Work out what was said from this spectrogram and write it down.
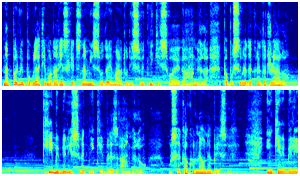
Na prvi pogled je morda res hecna misel, da imajo tudi svetniki svojega angela, pa bo seveda kar držalo. Kje bi bili svetniki brez angelov? Vsekakor ne v nebesih. In kje bi bili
